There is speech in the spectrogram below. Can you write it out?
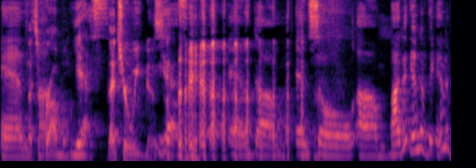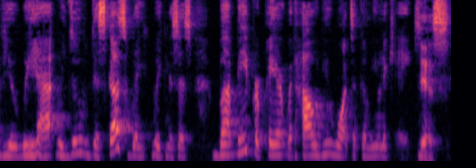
And That's a uh, problem. yes. That's your weakness. Yes. and um, and so um, by the end of the interview, we had we do discuss we- weaknesses, but be prepared with how you want to communicate yes.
